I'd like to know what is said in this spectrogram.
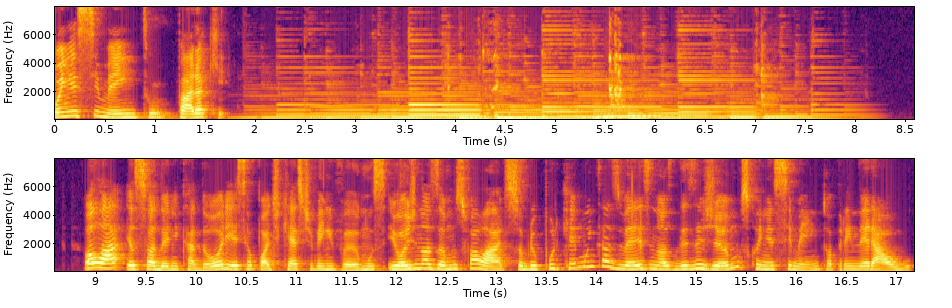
Conhecimento para quê? Olá, eu sou a Dani Cador e esse é o podcast Vem e Vamos, e hoje nós vamos falar sobre o porquê muitas vezes nós desejamos conhecimento, aprender algo,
